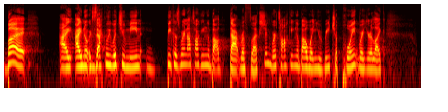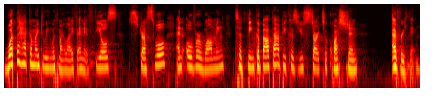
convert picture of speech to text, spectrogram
But I I know exactly what you mean because we're not talking about that reflection. We're talking about when you reach a point where you're like what the heck am I doing with my life? And it feels stressful and overwhelming to think about that because you start to question everything.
